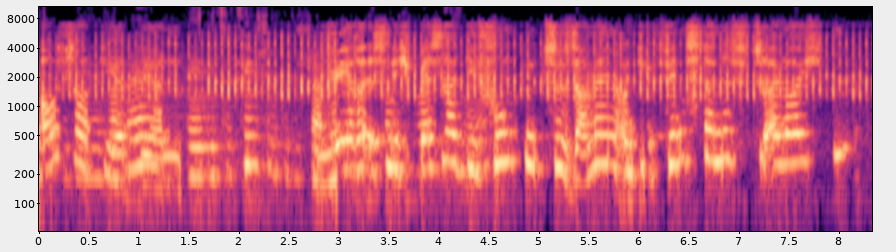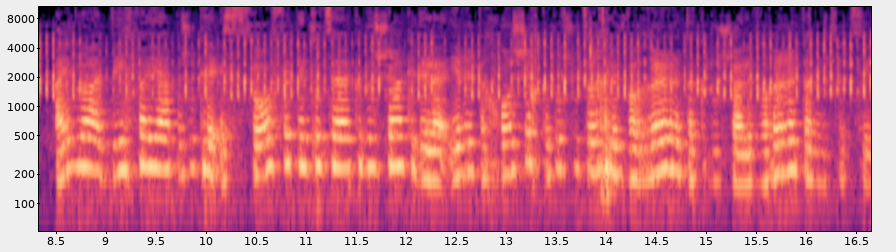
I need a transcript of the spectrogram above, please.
aussortiert werden? Wäre es nicht besser, die Funken zu sammeln und die Finsternis zu erleuchten? האם לא עדיף היה פשוט לאסוף את ניצוצי הקדושה כדי להאיר את החושך? כתוב שהוא צריך לברר את הקדושה, לברר את הניצוצים.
